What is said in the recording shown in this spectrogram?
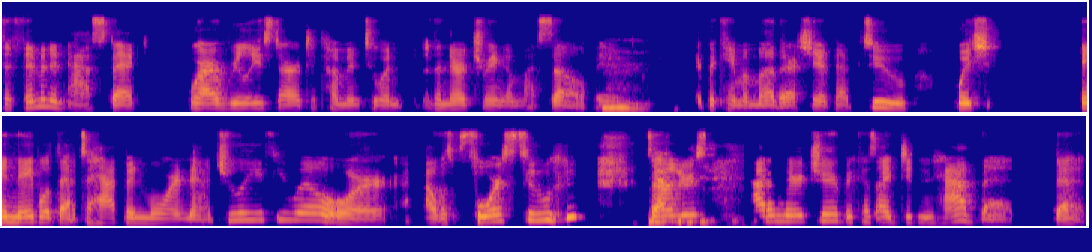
the feminine aspect where I really started to come into a, the nurturing of myself. And mm. it became a mother. I shared that too, which enabled that to happen more naturally, if you will, or I was forced to to yeah. understand how to nurture because I didn't have that that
